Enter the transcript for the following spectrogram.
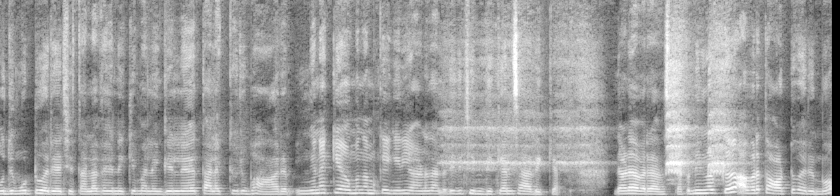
ബുദ്ധിമുട്ട് വരിക ചെയ്യും. തലവേദനയ്ക്കും അല്ലെങ്കിൽ തലയ്ക്കൊരു ഭാരം ഇങ്ങനെയൊക്കെ ആകുമ്പോൾ നമുക്ക് എങ്ങനെയാണ് നല്ല രീതിയിൽ ചിന്തിക്കാൻ സാധിക്കുക. ഇതാണ് അവരുടെ അവസ്ഥ. അപ്പോൾ നിങ്ങൾക്ക് അവരുടെ തോട്ട് വരുമ്പോൾ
